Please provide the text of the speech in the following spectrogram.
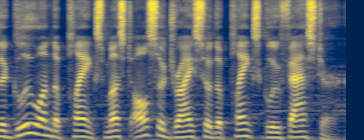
The glue on the planks must also dry so the planks glue faster.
